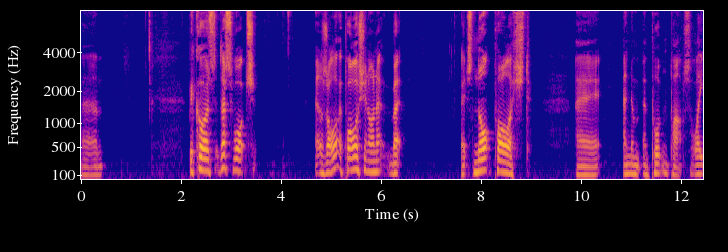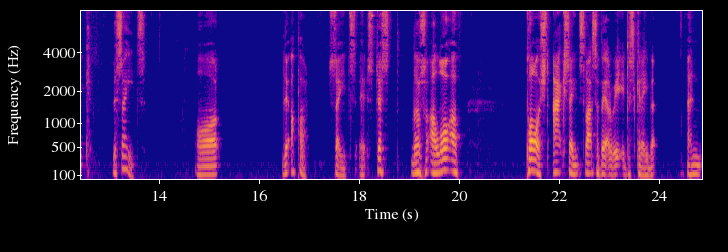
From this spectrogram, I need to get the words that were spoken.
Um, because this watch, there's a lot of polishing on it, but it's not polished uh, in the important parts, like the sides or the upper sides. It's just, there's a lot of polished accents, that's a better way to describe it. And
